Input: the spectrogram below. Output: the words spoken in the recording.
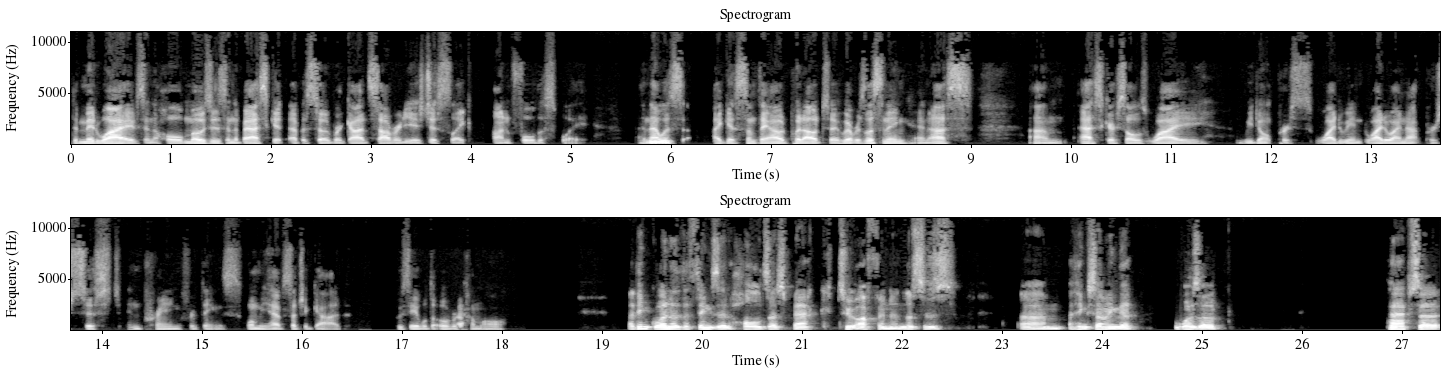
the midwives and the whole Moses in the basket episode where God's sovereignty is just like on full display. And that mm. was I guess something I would put out to whoever's listening and us um, ask ourselves why we don't pers- why do we why do I not persist in praying for things when we have such a God who's able to overcome all? I think one of the things that holds us back too often, and this is, um, I think, something that was a perhaps a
